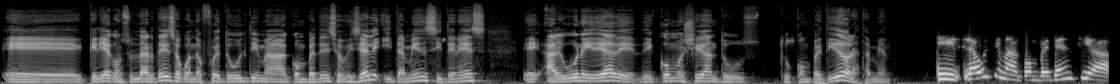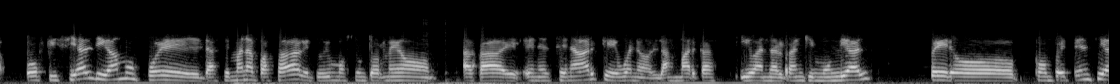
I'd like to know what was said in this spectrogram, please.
Eh, quería consultarte eso, cuándo fue tu última competencia oficial y también si tenés eh, alguna idea de, de cómo llegan tus, tus competidoras también. Y la última competencia oficial, digamos, fue la semana pasada que tuvimos un torneo acá en el CENAR, que bueno, las marcas iban al ranking mundial, pero competencia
